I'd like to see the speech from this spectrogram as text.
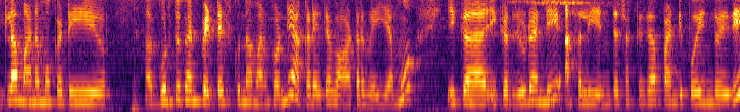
ఇట్లా మనం ఒకటి గుర్తుకని పెట్టేసుకున్నాం అనుకోండి అక్కడైతే వాటర్ వేయము. ఇక ఇక్కడ చూడండి అసలు ఎంత చక్కగా పండిపోయిందో ఇది.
